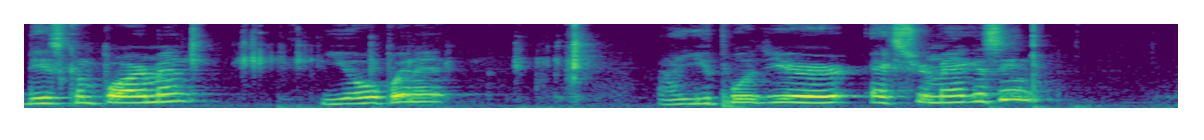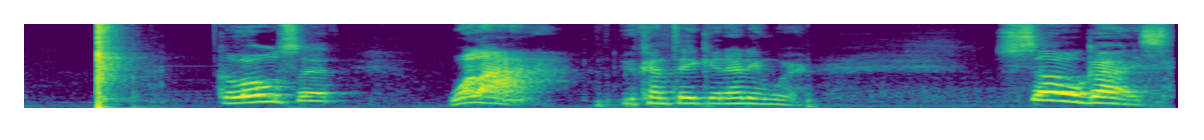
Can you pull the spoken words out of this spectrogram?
This compartment, you open it, and you put your extra magazine, close it, voila! You can take it anywhere. So guys,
